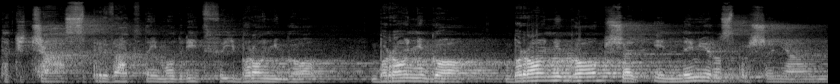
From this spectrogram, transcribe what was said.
taki czas prywatnej modlitwy i broń go, broń go, broń go przed innymi rozproszeniami,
